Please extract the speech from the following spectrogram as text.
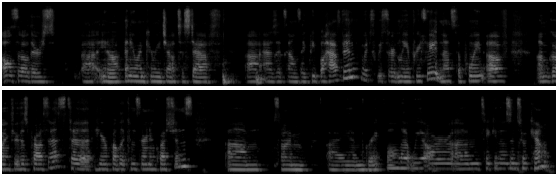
also there's uh, you know, anyone can reach out to staff uh, as it sounds like people have been, which we certainly appreciate. And that's the point of um, going through this process to hear public concern and questions. Um, so I'm, I am grateful that we are um, taking those into account.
